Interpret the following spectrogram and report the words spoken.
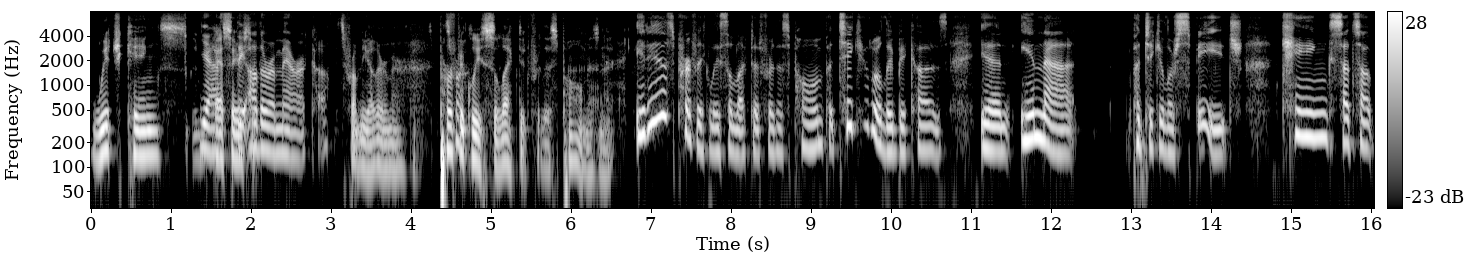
which king's Yes, essay? the other America. It's from the other America. It's perfectly selected for this poem, isn't it? It is perfectly selected for this poem, particularly because in in that particular speech, King sets up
